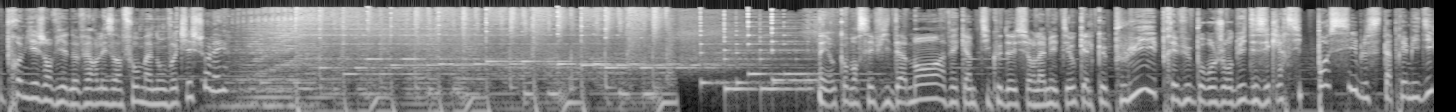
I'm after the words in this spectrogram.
Bon 1er janvier, 9h, les infos, Manon Vautier-Cholet. Et on commence évidemment avec un petit coup d'œil sur la météo. Quelques pluies prévues pour aujourd'hui, des éclaircies possibles cet après-midi.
